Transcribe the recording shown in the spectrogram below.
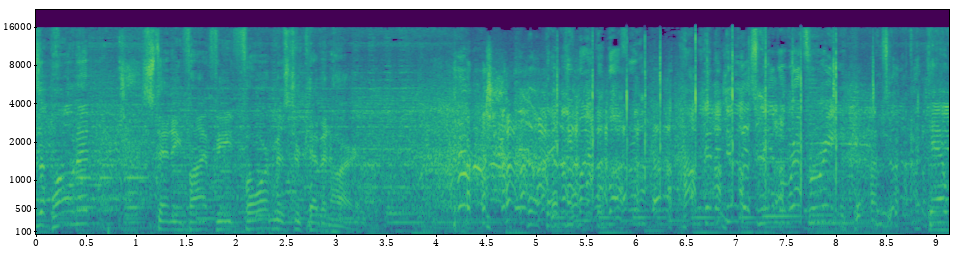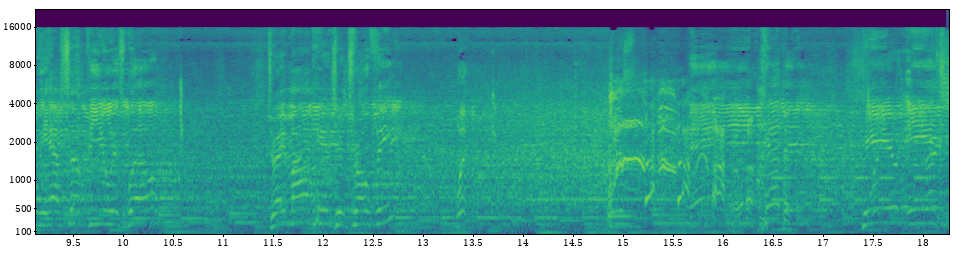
his opponent, standing five feet four, Mr. Kevin Hart. Thank you, Michael Buffer. I'm going to do this. We have a referee. Ken, we have some for you as well. Draymond, here's your trophy. What? And Kevin, here is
